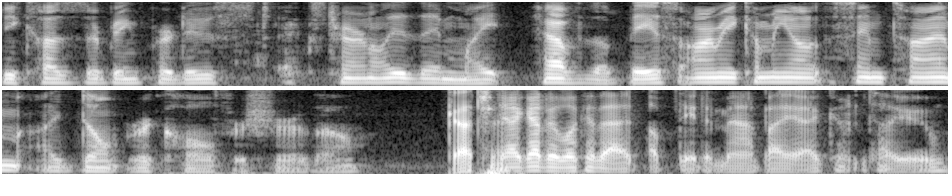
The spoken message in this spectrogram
because they're being produced externally. They might have the base army coming out at the same time. I don't recall for sure though. Gotcha. Yeah, I got to look at that updated map. I, I couldn't tell you.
